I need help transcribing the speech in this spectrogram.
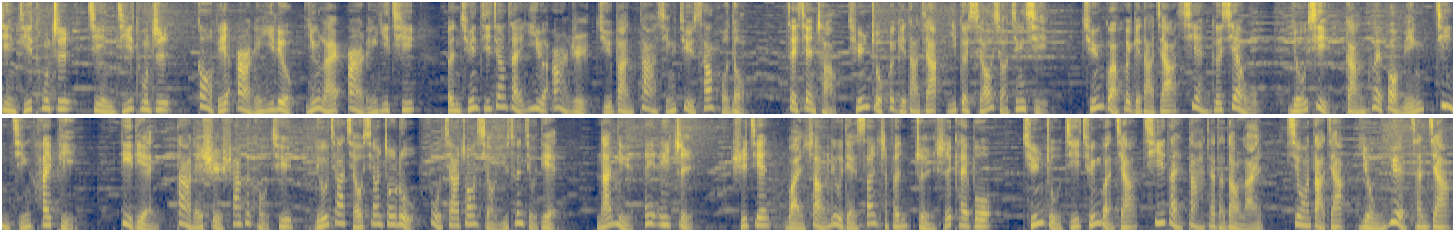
紧急通知！紧急通知！告别二零一六，迎来二零一七。本群即将在一月二日举办大型聚餐活动，在现场群主会给大家一个小小惊喜，群管会给大家献歌献舞，游戏赶快报名，尽情 happy。地点：大连市沙河口区刘家桥香洲路富家庄小渔村酒店，男女 AA 制。时间：晚上六点三十分准时开播。群主及群管家期待大家的到来，希望大家踊跃参加。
